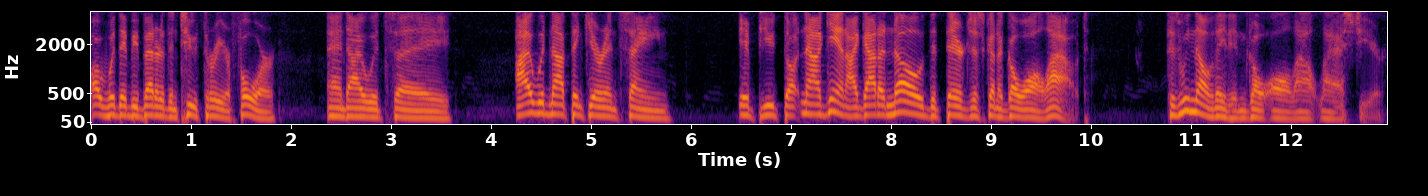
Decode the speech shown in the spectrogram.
uh, would they be better than two, three, or four? And I would say, I would not think you're insane if you thought. Now again, I got to know that they're just going to go all out because we know they didn't go all out last year.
